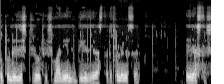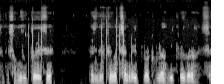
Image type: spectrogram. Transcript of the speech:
নতুন রেজিস্ট্রি অফিস মারিয়ালির দিকে যে রাস্তাটা চলে গেছে, এই রাস্তার সাথে সংযুক্ত হয়েছে। এই যে দেখতে পাচ্ছেন, এই প্লটগুলো বিক্রয় করা হয়েছে।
